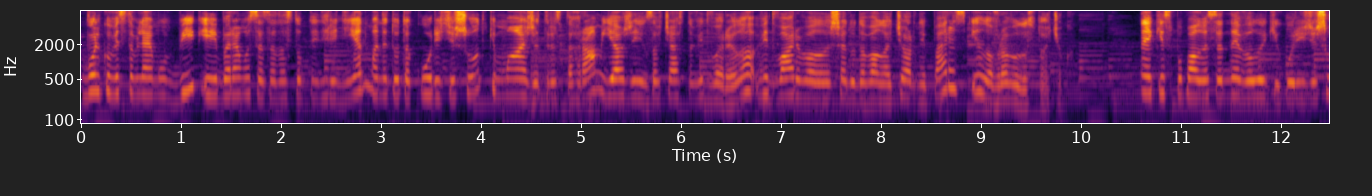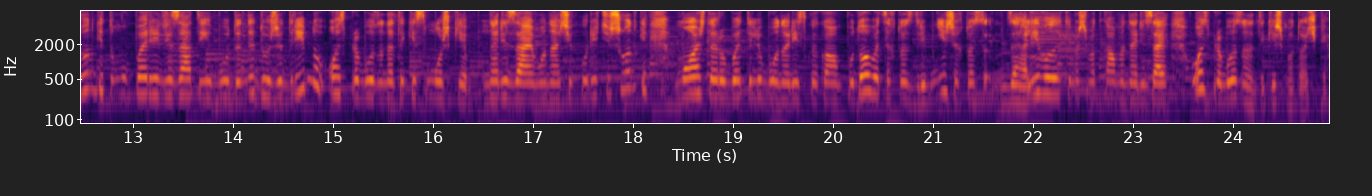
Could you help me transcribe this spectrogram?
Бульку відставляємо в бік і беремося за наступний інгредієнт. У мене тут курячі шунки, майже 300 грам. Я вже їх завчасно відварила. Відварювала лише додавала чорний перець і лавровий листочок. На якісь попалися невеликі курячі шлунки, тому перерізати їх буде не дуже дрібно. Ось приблизно на такі смужки нарізаємо наші курячі шлунки. Можете робити любу нарізку, яка вам подобається. Хтось дрібніше, хтось взагалі великими шматками нарізає. Ось приблизно на такі шматочки.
